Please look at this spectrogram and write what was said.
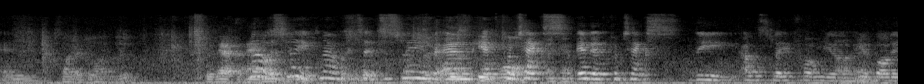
And It's like a glove, is it? Without the No, a hands. sleeve. No, it's, it's a sleeve, Just and it warm, protects okay. it, it protects the other sleeve from your, Okay. your body.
